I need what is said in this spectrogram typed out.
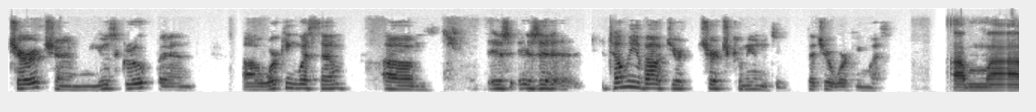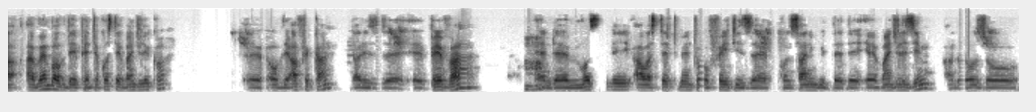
church and youth group and uh, working with them. Um, is is it? Tell me about your church community that you're working with. I'm uh, a member of the Pentecost Evangelical uh, of the African that is uh, PEVA. Uh-huh. And uh, mostly our statement of faith is uh, concerning with the, the, evangelism and also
